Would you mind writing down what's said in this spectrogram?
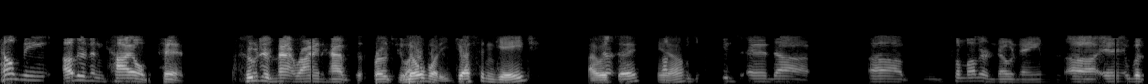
tell me, other than Kyle Pitts, who did Matt Ryan have to throw to? nobody. Justin Gage, I would say. You know, and uh, uh, some other no names. Uh, and with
